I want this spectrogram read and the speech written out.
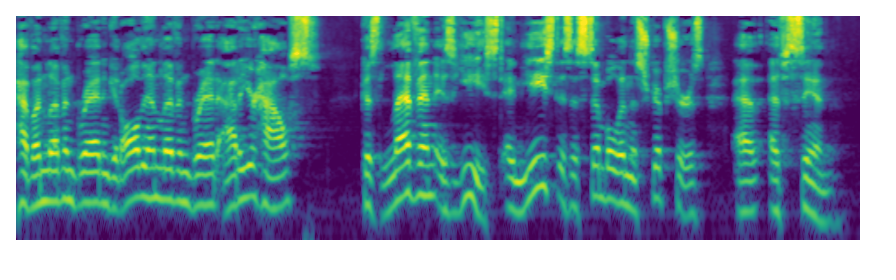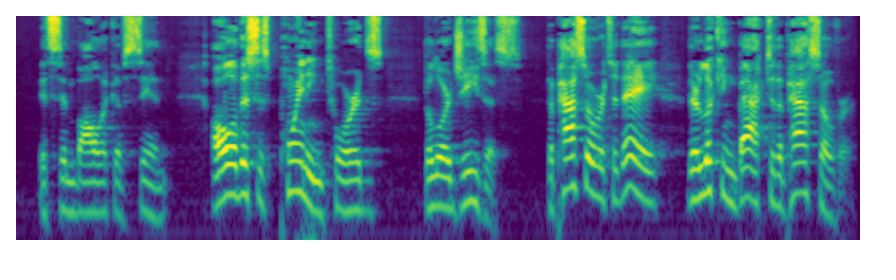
have unleavened bread and get all the unleavened bread out of your house because leaven is yeast and yeast is a symbol in the scriptures of, of sin. It's symbolic of sin. All of this is pointing towards the Lord Jesus. The Passover today, they're looking back to the Passover.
